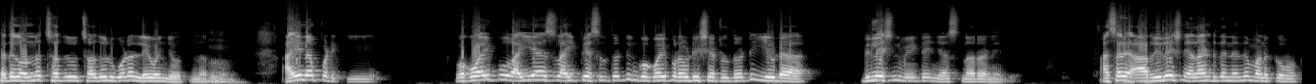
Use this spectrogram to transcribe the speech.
పెద్దగా ఉన్న చదువు చదువులు కూడా లేవని చెబుతున్నారు. అయినప్పటికీ ఒకవైపు ఐఏఎస్లు ఐపీఎస్లతోటి ఇంకొక వైపు రౌడీ షీట్లతోటి ఈవిడ రిలేషన్ మెయింటైన్ చేస్తున్నారు అనేది. అసలు ఆ రిలేషన్ ఎలాంటిది అనేది మనకు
